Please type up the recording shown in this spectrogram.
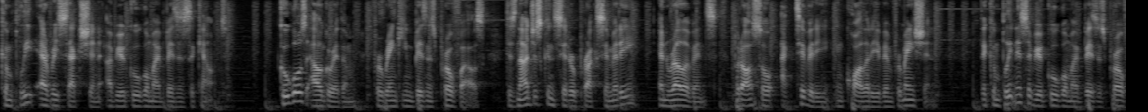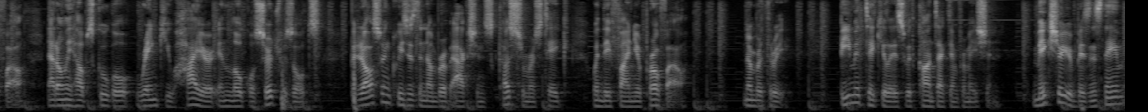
complete every section of your Google My Business account. Google's algorithm for ranking business profiles does not just consider proximity and relevance, but also activity and quality of information. The completeness of your Google My Business profile not only helps Google rank you higher in local search results, but it also increases the number of actions customers take when they find your profile. Number three, be meticulous with contact information. Make sure your business name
